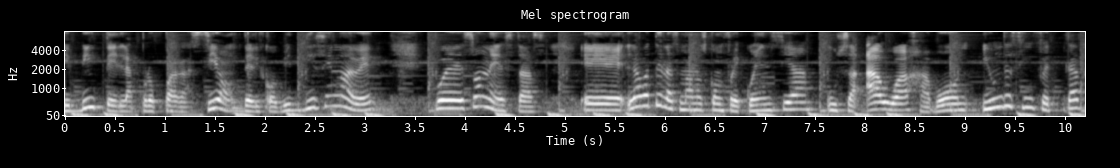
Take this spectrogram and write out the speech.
evite la propagación del COVID-19 pues son estas. Eh, lávate las manos con frecuencia, usa agua, jabón y un desinfectante,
